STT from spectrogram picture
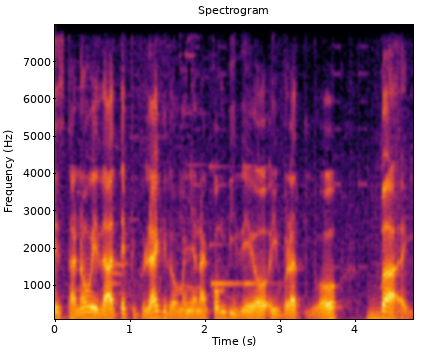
esta novedad de Épico Like y mañana con video informativo. Bye.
